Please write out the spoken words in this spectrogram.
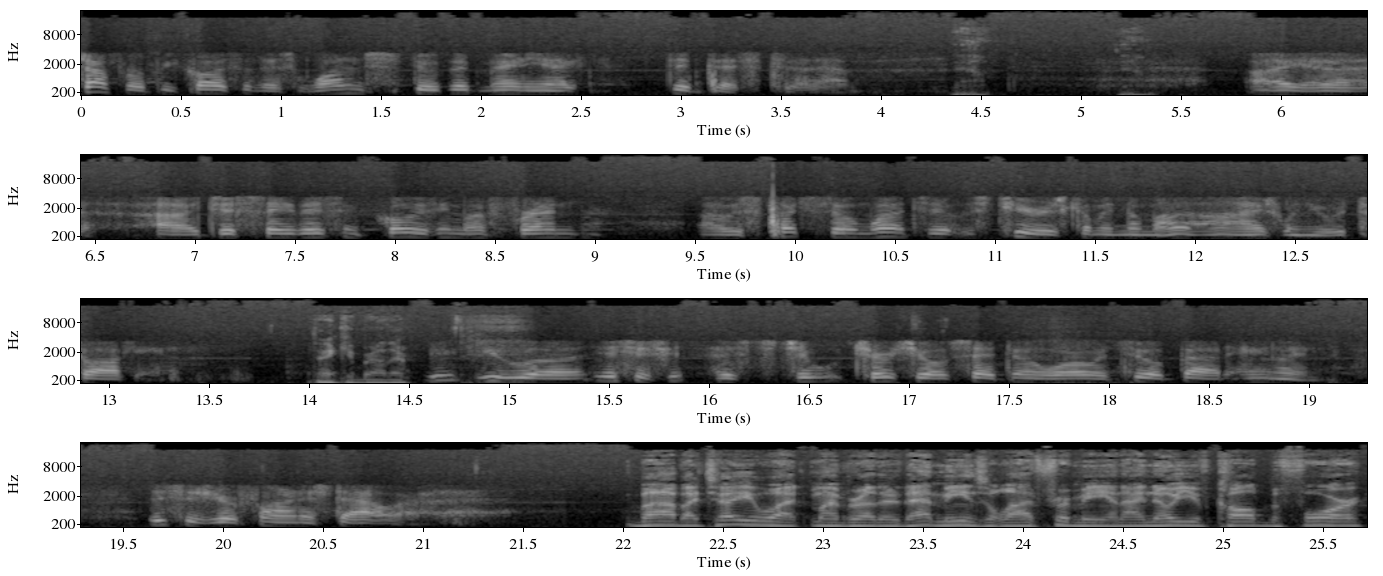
suffer because of this one stupid maniac did this to them. Yeah. Yeah. I uh, I just say this in closing, my friend. I was touched so much it was tears coming to my eyes when you were talking. Thank you, brother. You, you uh, this is as Churchill said during World War II about England. This is your finest hour. Bob, I tell you what, my brother, that means a lot for me. And I know you've called before,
